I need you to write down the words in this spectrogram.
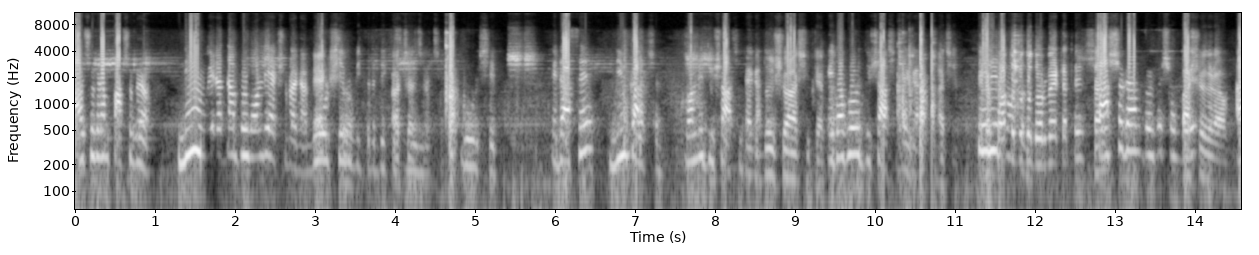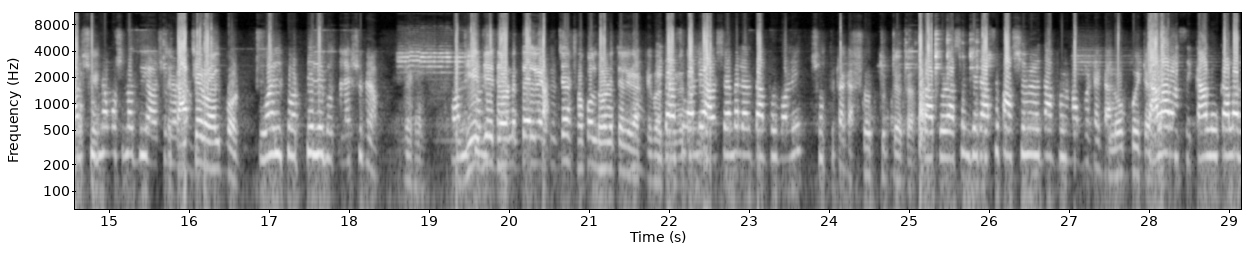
আড়াইশো গ্রাম পাঁচশো গ্রাম। নিউ এটার দাম পড়বে অনলি একশো টাকা। গোল শেপের ভিতরে আচ্ছা, দেখতে আচ্ছা, গোল শেপ এটা আছে নিউ কালেকশন অনলি দুশো আশি টাকা। দুইশো আশি টাকা। এটা পড়বে দুশো টাকা। আচ্ছা। কতটুকু ধরবে এটাতে? পাঁচশো গ্রাম ধরবে সুন্দর পাঁচশো গ্রাম আর okay. মশলা দুই আড়াইশো গ্রাম। কাচের অয়েল পট অয়েল ফর তেলের বোতল একশো গ্রাম। দেখেন। যে যে ধরনের তেল রাখতে চান সকল ধরনের তেল রাখতে হ্যাঁ, এটা আছে অনলি পারবেন আড়াইশো এর দাম পড়বে অনলি সত্তর টাকা। সত্তর টাকা। তারপর আসুন যেটা আছে পাঁচশো এর দাম পড়বে নব্বই টাকা। নব্বই টাকা। কালার আছে কালো কালার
